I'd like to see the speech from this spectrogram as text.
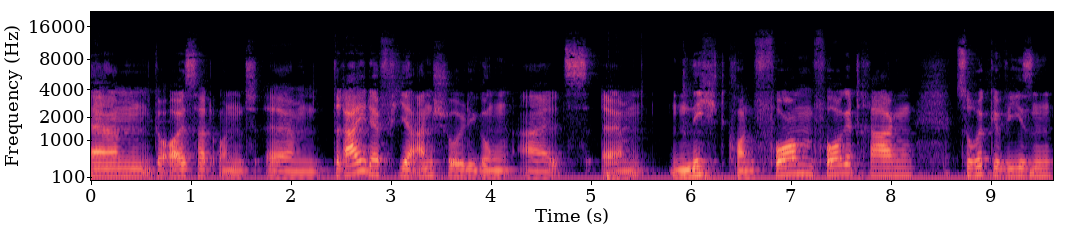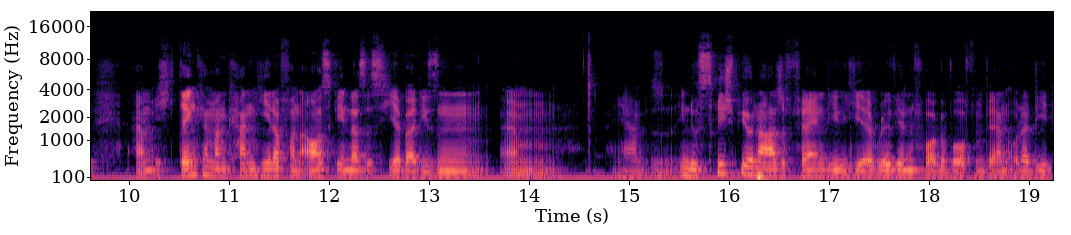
ähm, geäußert und ähm, drei der vier Anschuldigungen als ähm, nicht konform vorgetragen, zurückgewiesen. Ähm, ich denke, man kann hier davon ausgehen, dass es hier bei diesen ähm, ja, Industriespionagefällen, die hier Rivian vorgeworfen werden oder die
